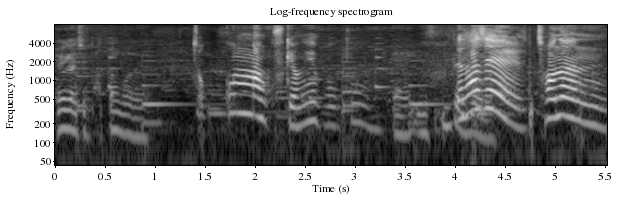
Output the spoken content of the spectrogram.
저희가 지금 봤던 거는 조금만 구경해보고. 예, 일- 일단 근데 사실 저는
